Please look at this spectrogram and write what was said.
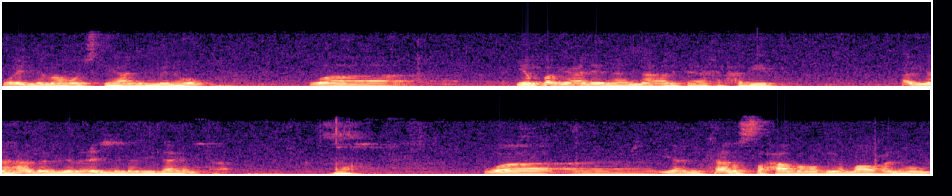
وإنما هو اجتهاد منهم وينبغي علينا أن نعرف يا أخي الحبيب أن هذا من العلم الذي لا ينفع نعم. ويعني كان الصحابة رضي الله عنهم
